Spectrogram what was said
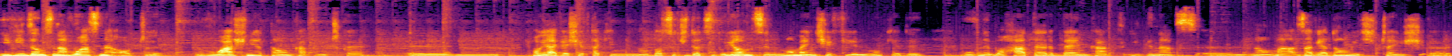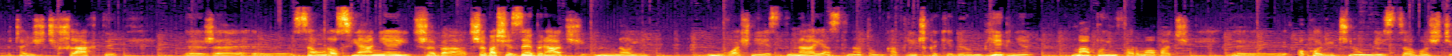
i widząc na własne oczy, właśnie tą kapliczkę pojawia się w takim no, dosyć decydującym momencie filmu, kiedy główny bohater, Benkart Ignac, y, no, ma zawiadomić część, y, część szlachty, y, że są Rosjanie i trzeba, trzeba się zebrać. No i właśnie jest najazd na tą kapliczkę, kiedy on biegnie ma poinformować okoliczną miejscowość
